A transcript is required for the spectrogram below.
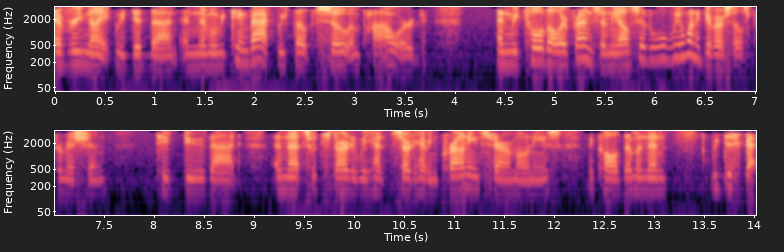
every night we did that. And then when we came back, we felt so empowered. And we told all our friends, and they all said, well, we want to give ourselves permission to do that. And that's what started. We had started having crowning ceremonies, we called them. And then we just got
